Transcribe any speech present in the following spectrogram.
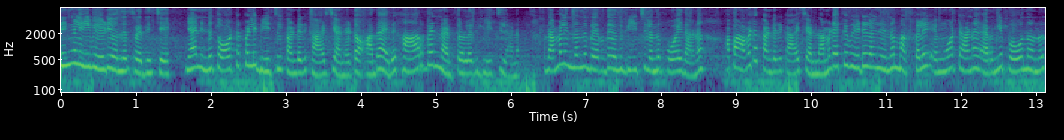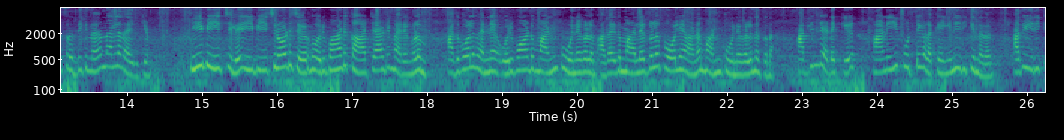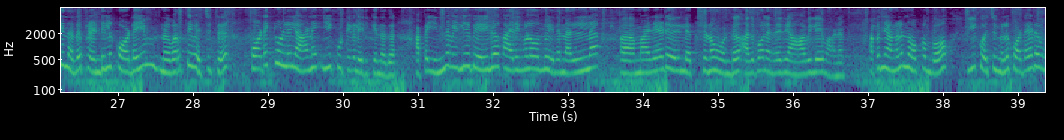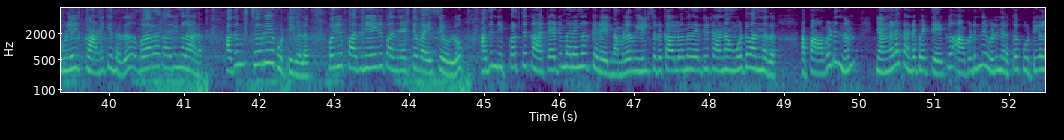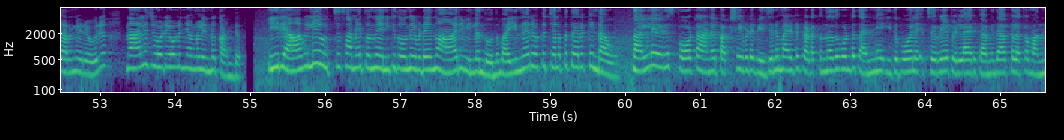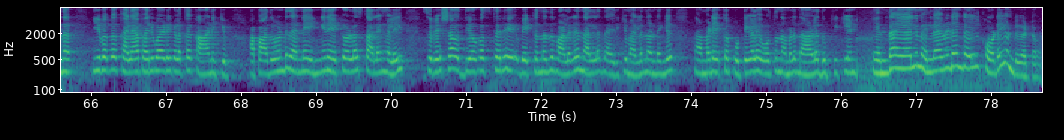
നിങ്ങൾ ഈ വീഡിയോ ഒന്ന് ശ്രദ്ധിച്ചേ. ഞാൻ ഇന്ന് തോട്ടപ്പള്ളി ബീച്ചിൽ കണ്ടൊരു കാഴ്ചയാണ് കേട്ടോ. അതായത് ഹാർബറിനടുത്തുള്ള ഒരു ബീച്ചിലാണ്. നമ്മൾ ഇന്നൊന്ന് വെറുതെ ഒന്ന് ബീച്ചിലൊന്ന് പോയതാണ്. അപ്പോൾ അവിടെ കണ്ടൊരു കാഴ്ചയാണ്. നമ്മുടെയൊക്കെ വീടുകളിൽ നിന്ന് മക്കൾ എങ്ങോട്ടാണ് ഇറങ്ങി പോകുന്നതെന്ന് ശ്രദ്ധിക്കുന്നത് നല്ലതായിരിക്കും. ഈ ബീച്ചിൽ ഈ ബീച്ചിനോട് ചേർന്ന് ഒരുപാട് കാറ്റാടി മരങ്ങളും അതുപോലെ തന്നെ ഒരുപാട് മൺകൂനകളും അതായത് മലകൾ പോലെയാണ് മൺകൂനകൾ നിൽക്കുന്നത്. അതിന്റെ ഇടയ്ക്ക് ആണ് ഈ കുട്ടികളൊക്കെ ഇങ്ങനെ ഇരിക്കുന്നത്. അത് ഇരിക്കുന്നത് ഫ്രണ്ടിൽ കൊടയും നിവർത്തി വെച്ചിട്ട് കൊടയ്ക്കുള്ളിലാണ് ഈ കുട്ടികൾ ഇരിക്കുന്നത്. അപ്പോൾ ഇന്ന് വലിയ വെയിലോ കാര്യങ്ങളോ ഒന്നുമില്ല. നല്ല മഴയുടെ ഒരു ലക്ഷണവും ഉണ്ട് അതുപോലെ തന്നെ രാവിലെയുമാണ്. അപ്പം ഞങ്ങൾ നോക്കുമ്പോൾ ഈ കൊച്ചുങ്ങൾ കുടയുടെ ഉള്ളിൽ കാണിക്കുന്നത് വേറെ കാര്യങ്ങളാണ്. അതും ചെറിയ കുട്ടികൾ ഒരു പതിനേഴ് പതിനെട്ട് വയസ്സേ ഉള്ളൂ. അതിന്റെ ഇപ്പുറത്ത് കാറ്റാടി മരങ്ങൾക്കിടയിൽ നമ്മൾ റീൽസ് എടുക്കാമല്ലോ എന്ന് കരുതിയിട്ടാണ് അങ്ങോട്ട് വന്നത്. അപ്പോൾ അവിടുന്നും ഞങ്ങളെ കണ്ടപ്പോഴത്തേക്ക് അവിടുന്ന് ഇവിടുന്നൊക്കെ കുട്ടികൾ ഇറങ്ങി വരും. ഒരു നാല് ജോഡിയോളം ഞങ്ങൾ ഇന്ന് കണ്ട്. ഈ രാവിലെ ഉച്ച സമയത്തൊന്നും എനിക്ക് തോന്നുന്നു ഇവിടെയൊന്നും ആരുമില്ലെന്ന് തോന്നുന്നു. വൈകുന്നേരമൊക്കെ ചിലപ്പോൾ തിരക്കുണ്ടാവും. നല്ലൊരു സ്പോട്ടാണ്. പക്ഷേ ഇവിടെ വിജനമായിട്ട് കിടക്കുന്നത് കൊണ്ട് തന്നെ ഇതുപോലെ ചെറിയ പിള്ളേർ കമിതാക്കളൊക്കെ വന്ന് ഈ വക കലാപരിപാടികളൊക്കെ കാണിക്കും. അപ്പോൾ അതുകൊണ്ട് തന്നെ ഇങ്ങനെയൊക്കെയുള്ള സ്ഥലങ്ങളിൽ സുരക്ഷാ ഉദ്യോഗസ്ഥരെ വെക്കുന്നത് വളരെ നല്ലതായിരിക്കും. അല്ലെന്നുണ്ടെങ്കിൽ നമ്മുടെയൊക്കെ കുട്ടികളെ ഓർത്ത് നമ്മൾ നാളെ ദുഃഖിക്കേണ്ടി എന്തായാലും എല്ലാവരുടെയും കയ്യിൽ കൊടയുണ്ട് കേട്ടോ.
